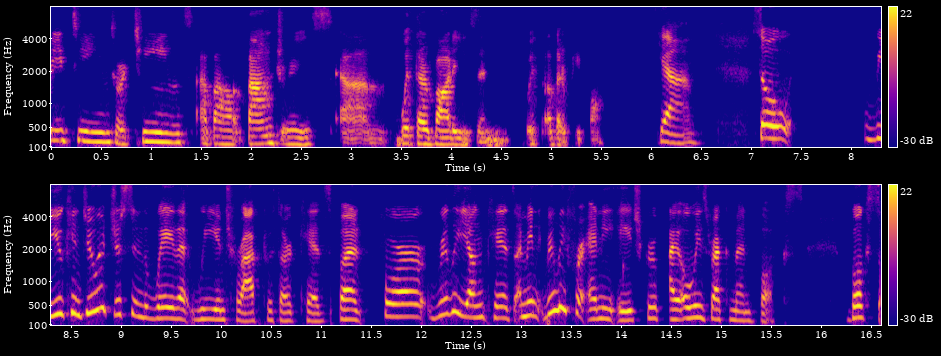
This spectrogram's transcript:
preteens or teens about boundaries um, with their bodies and with other people? Yeah. So you can do it just in the way that we interact with our kids. But for really young kids, I mean, really for any age group, I always recommend books. Books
